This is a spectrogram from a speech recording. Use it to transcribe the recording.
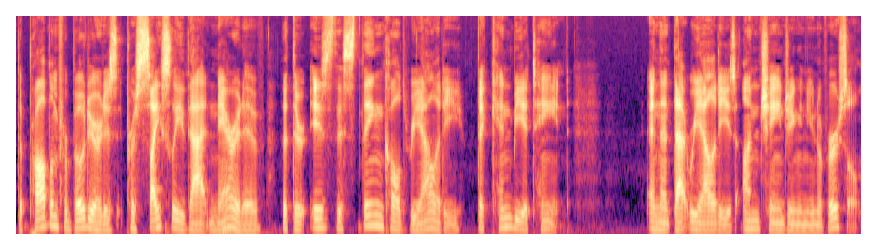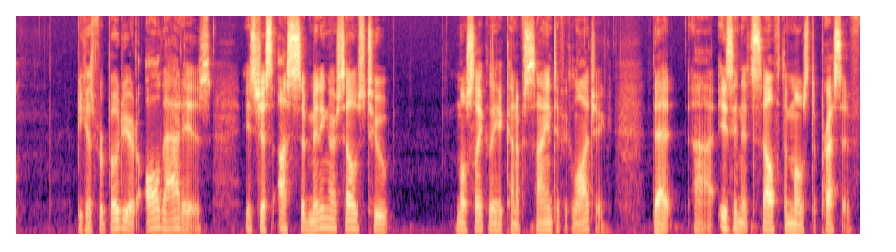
The problem for Baudrillard is precisely that narrative that there is this thing called reality that can be attained, and that that reality is unchanging and universal. Because for Baudrillard, all that is is just us submitting ourselves to most likely a kind of scientific logic that uh, is in itself the most oppressive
